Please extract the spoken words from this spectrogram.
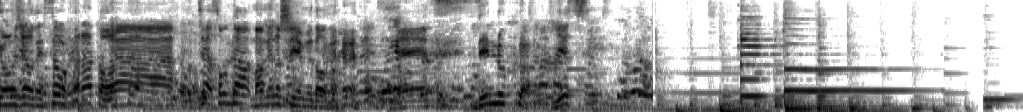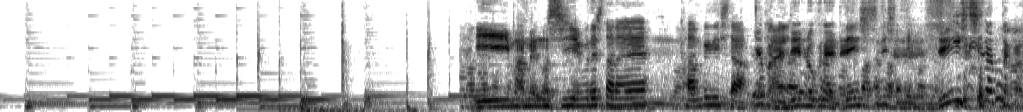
表情でそうかなと。じゃあそんな豆の CM どうぞ。電力か？イエスいい豆の CM でしたね。完璧でした。やっぱね電力だよね。電子でしたね。電子だったから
